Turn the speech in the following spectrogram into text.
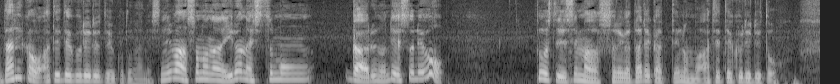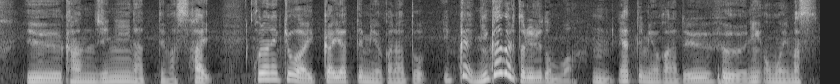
誰かを当ててくれるということなんですね。まあ、そのいろんな質問があるので、それを、通してですね、まあ、それが誰かっていうのも当ててくれるという感じになってます。はい。これはね、今日は1回やってみようかなと。1回、2回ぐらい取れると思うわ。うん。やってみようかなというふうに思います。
